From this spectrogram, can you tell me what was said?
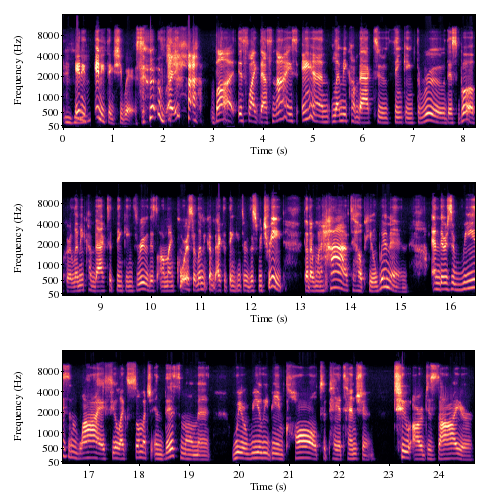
Mm-hmm. Any anything she wears, right? but it's like that's nice. And let me come back to thinking through this book, or let me come back to thinking through this online course, or let me come back to thinking through this retreat that I want to have to help heal women. And there's a reason why I feel like so much in this moment we're really being called to pay attention to our desire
